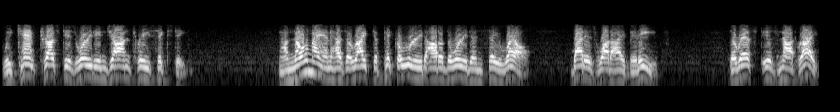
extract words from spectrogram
we can't trust his word in John 3:16. Now no man has a right to pick a word out of the word and say, "Well, that is what I believe." The rest is not right.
